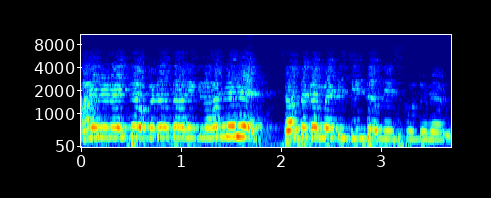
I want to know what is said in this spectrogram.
ఆయననైతే ఒకటో తారీఖు రాగానే సంతకం పెట్టి జీతం తీసుకుంటున్నాడు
